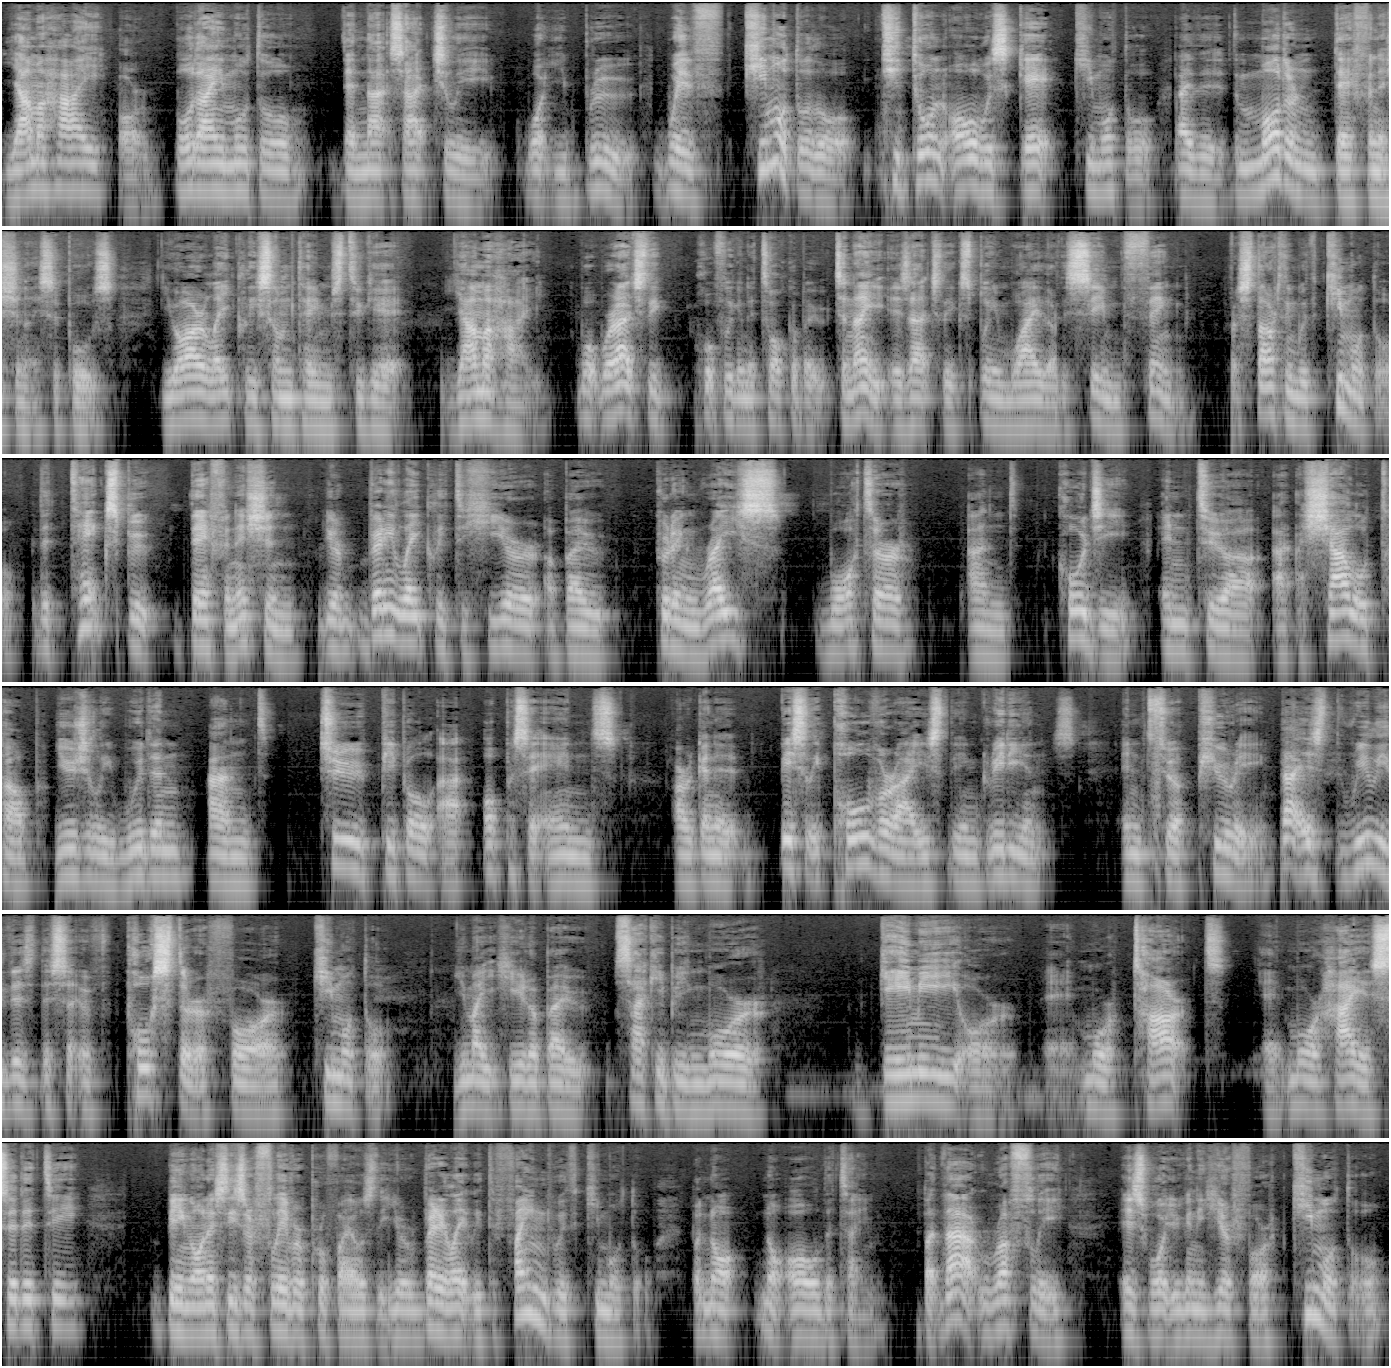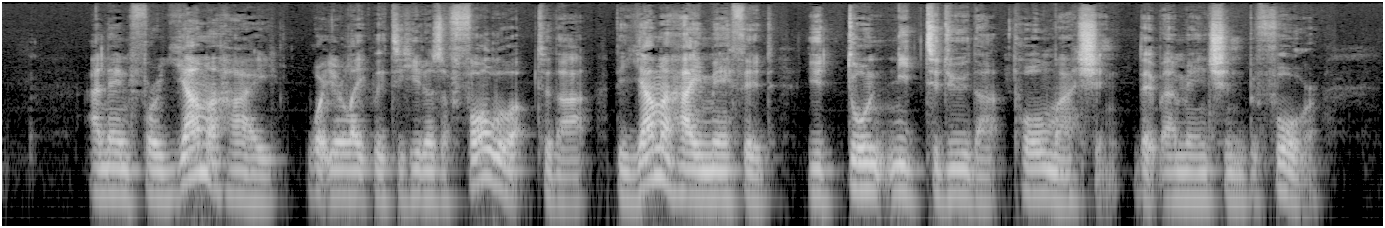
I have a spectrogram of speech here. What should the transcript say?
Yamahai or Bodaimoto, then that's actually what you brew. With Kimoto, though, you don't always get Kimoto by the, the modern definition, I suppose. You are likely sometimes to get Yamahai. What we're actually hopefully going to talk about tonight is actually explain why they're the same thing. But starting with Kimoto, the textbook definition, you're very likely to hear about putting rice, water, and koji into a, a shallow tub, usually wooden, and two people at opposite ends are going to basically pulverize the ingredients into a puree. That is really the, the sort of poster for Kimoto. You might hear about sake being more gamey or uh, more tart more high acidity. Being honest, these are flavor profiles that you're very likely to find with Kimoto, but not not all the time. But that roughly is what you're going to hear for Kimoto, and then for Yamahai, what you're likely to hear as a follow up to that, the Yamahai method. You don't need to do that pole mashing that I mentioned before.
